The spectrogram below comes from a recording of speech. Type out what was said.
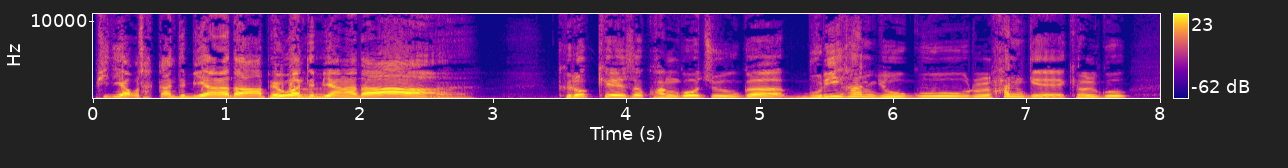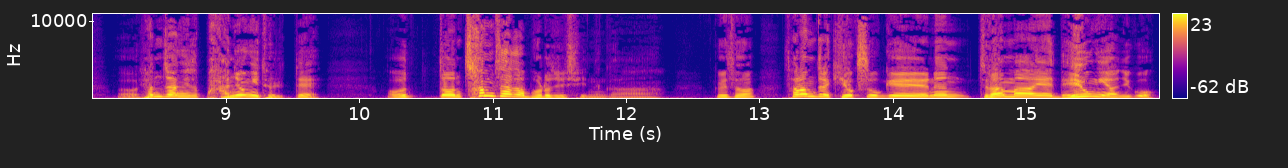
PD하고 작가한테 미안하다. 배우한테 네. 미안하다. 네. 그렇게 해서 광고주가 무리한 요구를 한 게 결국 어, 현장에서 반영이 될 때 어떤 참사가 벌어질 수 있는가. 그래서 사람들의 기억 속에는 드라마의 내용이 아니고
